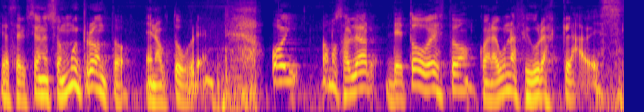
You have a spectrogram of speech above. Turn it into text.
Las elecciones son muy pronto, en octubre. Hoy vamos a hablar de todo esto con algunas figuras claves.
